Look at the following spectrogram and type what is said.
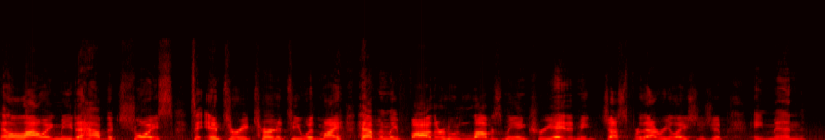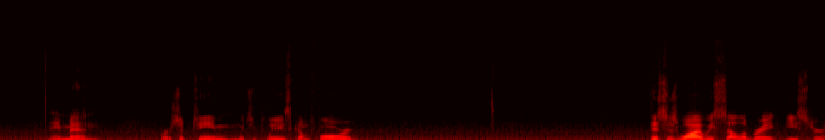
and allowing me to have the choice to enter eternity with my heavenly Father who loves me and created me just for that relationship. Amen. Amen. Worship team, would you please come forward? This is why we celebrate Easter.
